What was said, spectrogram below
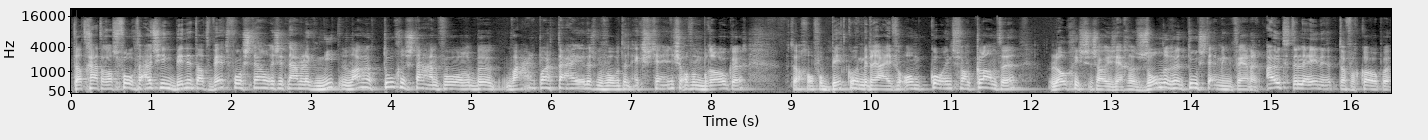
Dat gaat er als volgt uitzien. Binnen dat wetsvoorstel is het namelijk niet langer toegestaan voor bewaarpartijen, dus bijvoorbeeld een exchange of een broker, Terwijl gewoon voor bitcoin bedrijven om coins van klanten, logisch zou je zeggen, zonder hun toestemming verder uit te lenen, te verkopen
